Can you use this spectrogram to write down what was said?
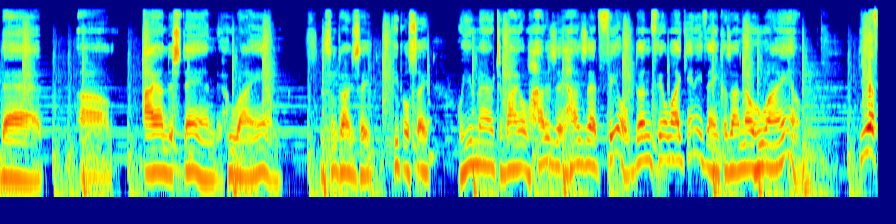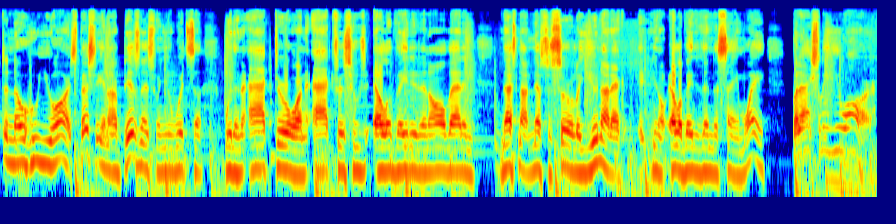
that um, I understand who I am. Sometimes say, people say, well, you married to Viola. How does it? How does that feel? It doesn't feel like anything because I know who I am. You have to know who you are, especially in our business when you're with some, with an actor or an actress who's elevated and all that. And that's not necessarily you're not you know elevated in the same way, but actually you are.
